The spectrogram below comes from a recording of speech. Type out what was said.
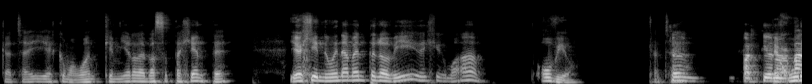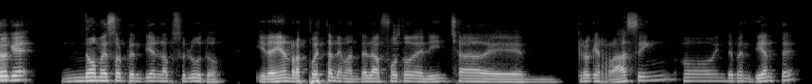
¿cachai? Y es como, bueno, ¿qué mierda le pasa a esta gente? Yo genuinamente lo vi y dije como, ah, obvio. ¿Cachai? Un partido Te normal. juro que no me sorprendía en lo absoluto. Y de ahí en respuesta le mandé la foto del hincha de, mm, creo que es Racing o Independiente,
